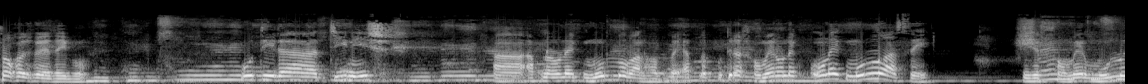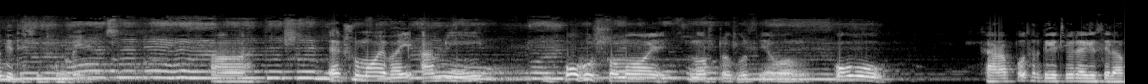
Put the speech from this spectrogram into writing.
সহজ হয়ে যাইব। প্রতিটা জিনিস আহ, আপনার অনেক মূল্যবান হবে ভাই। আপনার প্রতিটা সময়ের অনেক অনেক মূল্য আছে। নিজের সময়ের মূল্য দিতে শিখবেন ভাই। এক সময় ভাই আমি বহু সময় নষ্ট করছি এবং বহু খারাপ পথের দিকে চলে গেছিলাম।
